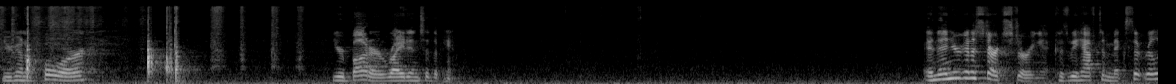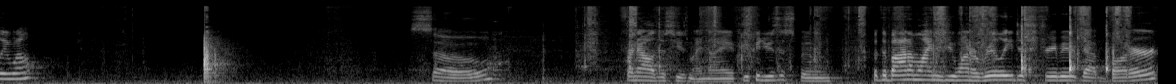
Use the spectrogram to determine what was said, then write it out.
you're gonna pour your butter right into the pan. And then you're going to start stirring it because we have to mix it really well. So for now, I'll just use my knife. You could use a spoon. But the bottom line is you want to really distribute that butter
